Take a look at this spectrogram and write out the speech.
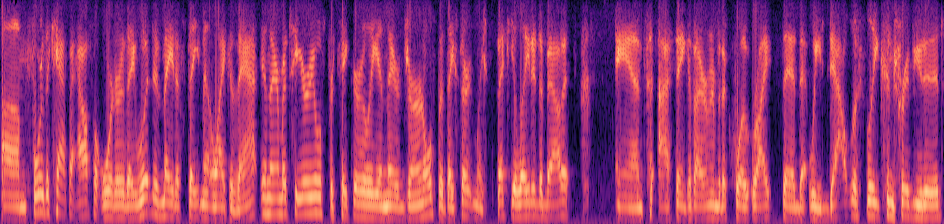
Um, for the Kappa Alpha Order, they wouldn't have made a statement like that in their materials, particularly in their journals, but they certainly speculated about it. And I think, if I remember the quote right, said that we doubtlessly contributed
